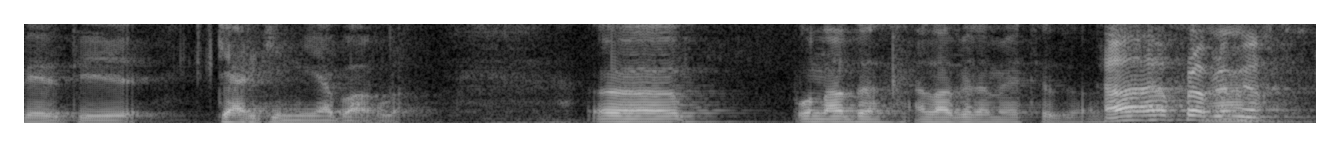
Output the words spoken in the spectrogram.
verdiyi gərginliyə bağlı. Buna da əlavə eləməyə ehtiyac var. Hə, problem hə. yoxdur.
